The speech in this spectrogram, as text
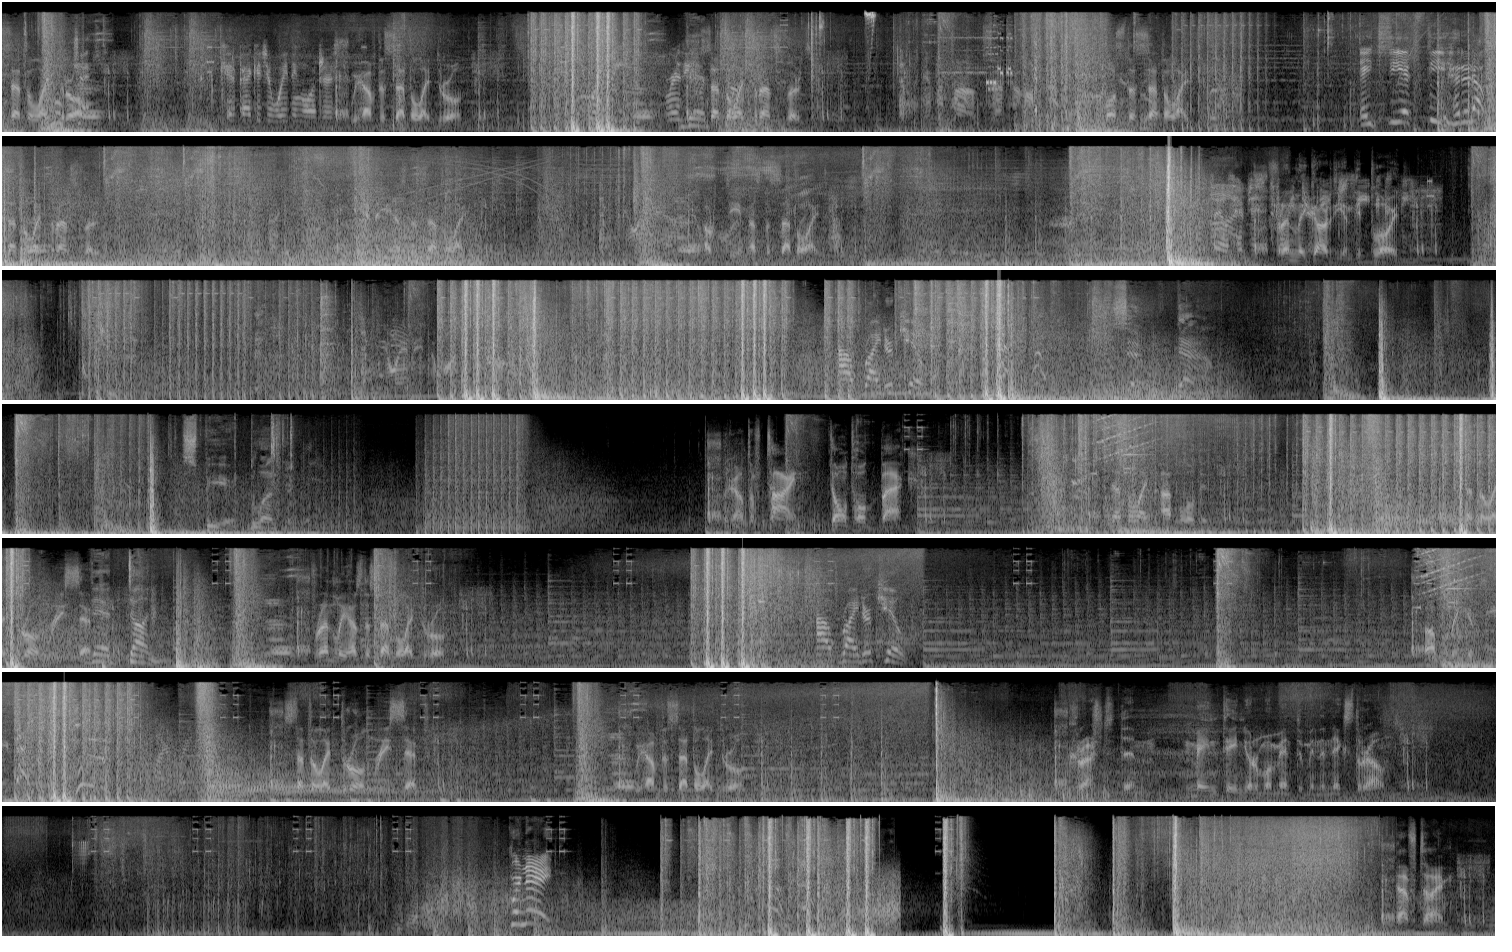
Satellite Move drone. Check. Care package awaiting orders. We have the satellite drone. UAV. Ready There. for Satellite transferred. Lost the satellite. HCXD headed out. Satellite transferred. Enemy has the satellite. Our team has the satellite. Friendly Guardian deployed. Outrider kill. Seraph down. Spear blunted. We're out of time. Don't hold back. Satellite uploaded. Satellite drone reset. They're done. Friendly has the satellite drone. Outrider killed. Uplink achieved. Satellite drone reset. We have the satellite drone. Crushed them. Maintain your momentum in the next round. Grenade! Halftime. Get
